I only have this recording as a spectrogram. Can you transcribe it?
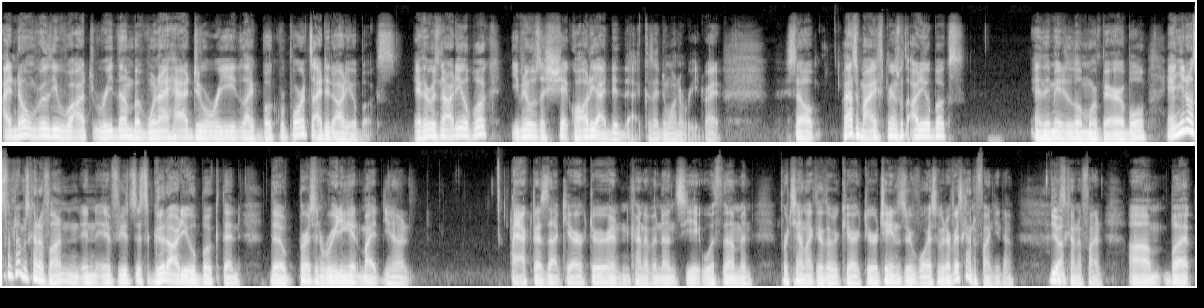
I don't really watch read them, but when I had to read like book reports, I did audiobooks. If there was an audiobook, even if it was a shit quality, I did that because I didn't want to read, right? So that's my experience with audiobooks. And they made it a little more bearable. And you know, sometimes it's kind of fun. And if it's, it's a good audiobook, then the person reading it might, you know, act as that character and kind of enunciate with them and pretend like they're their character, change their voice, or whatever. It's kind of fun, you know. Yeah. it's kind of fun. Um, but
